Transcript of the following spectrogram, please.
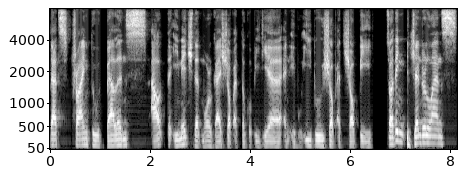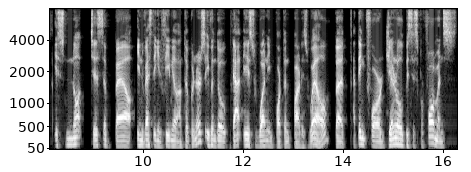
that's trying to balance out the image that more guys shop at Tokopedia and Ibu Ibu shop at Shopee so I think gender lens is not just about investing in female entrepreneurs, even though that is one important part as well. But I think for general business performance,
